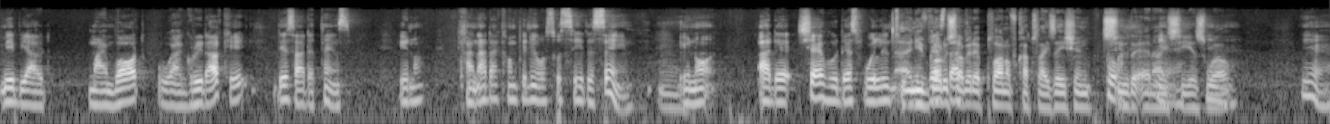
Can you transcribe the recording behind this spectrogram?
maybe I, my board will agree that okay, these are the things. You know, can other company also say the same? You know, are the shareholders willing to And you've got to submit a plan of capitalization to the NIC yeah, as well. yeah,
